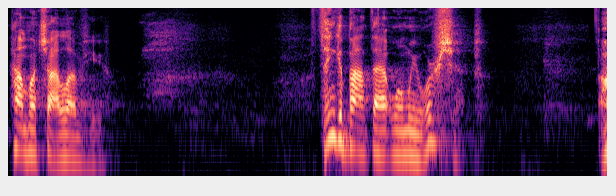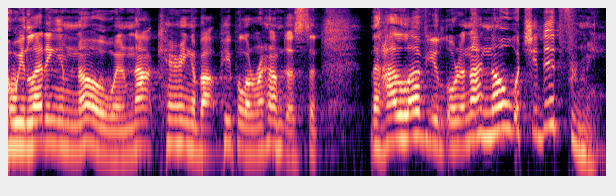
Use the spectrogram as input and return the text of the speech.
how much I love you. Think about that when we worship. Are we letting him know and not caring about people around us that, that I love you, Lord, and I know what you did for me?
